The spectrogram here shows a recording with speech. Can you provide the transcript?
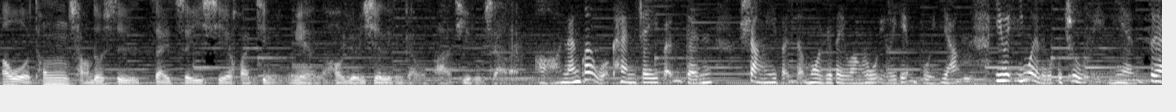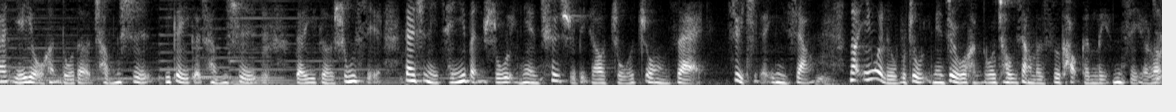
而我通常都是在这一些环境里面，然后有一些灵感，我把它记录下来。哦，难怪我看这一本跟上一本的《末日备忘录》有一点不一样，嗯、因为因为留不住里面虽然也有很多的城市，一个一个城市的一个书写，嗯、但是你前一本书里面确实比较着重在具体的印象。嗯、那因为留不住里面就有很多抽象的思考跟连结了。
